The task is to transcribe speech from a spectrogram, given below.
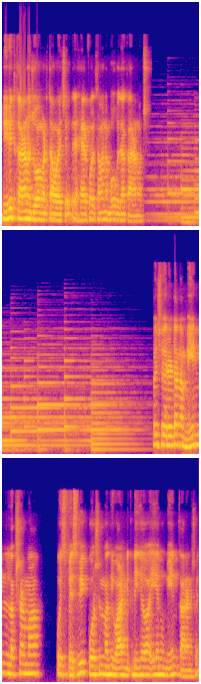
વિવિધ કારણો જોવા મળતા હોય છે હેરફોલ થવાના બહુ બધા કારણો છે. પછી એરેટાના મેઇન લક્ષણમાં કોઈ સ્પેસિફિક પોર્શનમાંથી વાળ નીકળી જવા એ એનું મેઇન કારણ છે,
